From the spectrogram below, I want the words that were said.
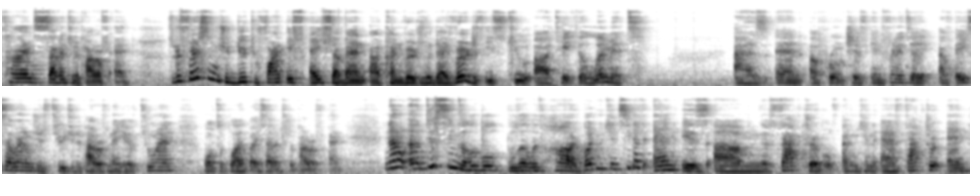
times 7 to the power of n. So the first thing we should do to find if a sub n uh, converges or diverges is to uh, take the limit as n approaches infinity of a sub n, which is 2 to the power of negative 2n, multiplied by 7 to the power of n. Now, uh, this seems a little, little bit hard, but we can see that n is um, factorable, and we can uh, factor n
